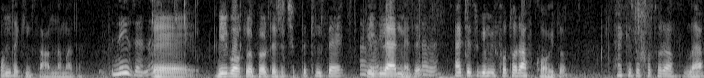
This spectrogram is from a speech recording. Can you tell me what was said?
Onu da kimse anlamadı. Ne üzerine? E, Billboard röportajı çıktı. Kimse Evet. ilgilenmedi. Evet. Ertesi gün bir fotoğraf koydu. Herkes o fotoğrafla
